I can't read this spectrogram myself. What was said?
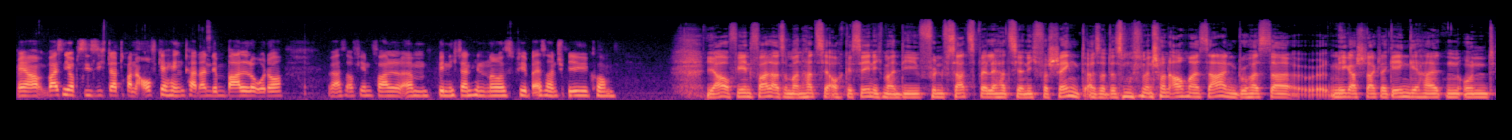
ja, weiß nicht, ob sie sich daran aufgehängt hat an dem Ball oder was. Auf jeden Fall ähm, bin ich dann hinten raus viel besser ins Spiel gekommen. Ja, auf jeden Fall. Also man hat es ja auch gesehen. Ich meine, die fünf Satzbälle hat es ja nicht verschenkt. Also das muss man schon auch mal sagen. Du hast da mega stark dagegen gehalten und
